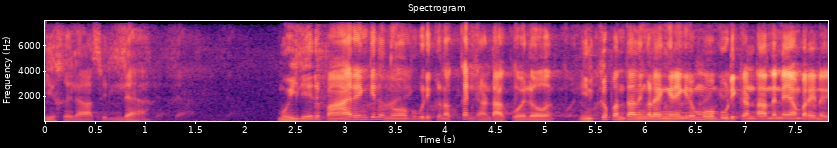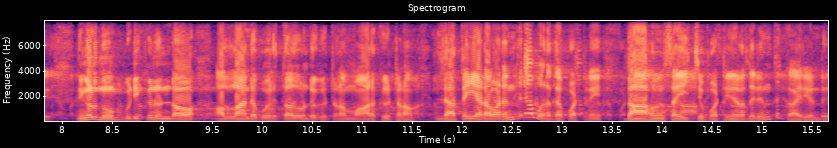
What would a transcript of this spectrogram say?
ഇഖ്ലാസ് ഇല്ല. മൊയിലേര് പാരെങ്കിലും നോമ്പ് പിടിക്കണമൊക്കെ ഇല്ലാണ്ടാക്കുമല്ലോ എനിക്കിപ്പോൾ എന്താ നിങ്ങൾ എങ്ങനെയെങ്കിലും നോമ്പ് പിടിക്കണ്ടെന്ന് തന്നെ ഞാൻ പറയുന്നത് നിങ്ങൾ നോമ്പ് പിടിക്കുന്നുണ്ടോ? അള്ളാന്റെ പൊരുത്തം അതുകൊണ്ട് കിട്ടണം മാർക്ക് കിട്ടണം. ഇല്ലാത്ത ഈ ഇടപാട് എന്തിനാ വെറുതെ പട്ടിണി? ദാഹവും സഹിച്ച് പട്ടിണി ഇടതിൽ എന്ത് കാര്യമുണ്ട്?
